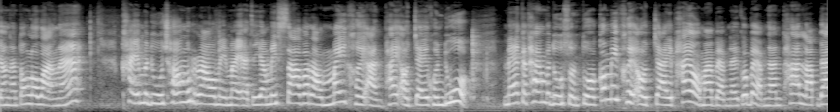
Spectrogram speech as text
ดังนั้นต้องระวังนะ ใครมาดูช่องเราใหม่ ๆ อาจจะยังไม่ทราบว่าเราไม่เคยอ่านไพ่เอาใจคนดู แม้กระทั่งมาดูส่วนตัวก็ไม่เคยเอาใจไพ่ออกมาแบบไหนก็แบบนั้น ถ้ารับได้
